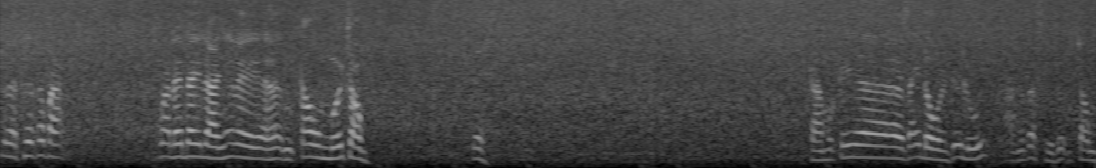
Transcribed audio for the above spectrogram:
Thưa, là thưa các bạn các bạn lên đây là những này ờ, cau mới trồng đây. Cả một cái ờ, dãy đồi dãy núi mà người ta sử dụng trồng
